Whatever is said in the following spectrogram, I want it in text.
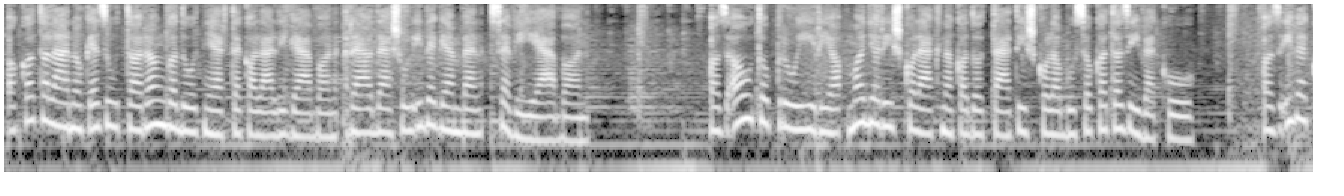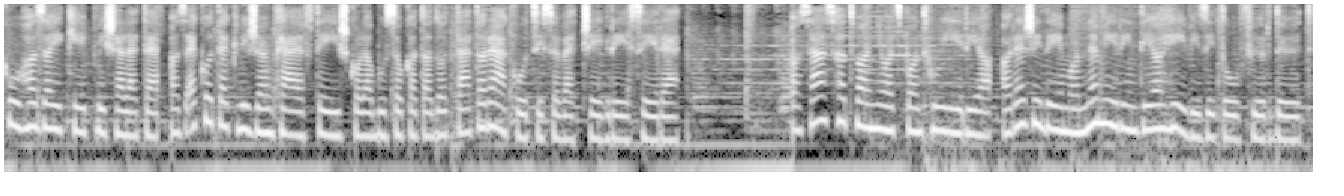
A katalánok ezúttal rangadót nyertek a La Ligában, ráadásul idegenben, Sevillában. Az Autopro írja, magyar iskoláknak adott át iskolabuszokat az Iveco. Az Iveco hazai képviselete, az Ecotech Vision Kft. iskolabuszokat adott át a Rákóczi Szövetség részére. A 168.hu írja, a rezsidémon nem érinti a hévízitófürdőt.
